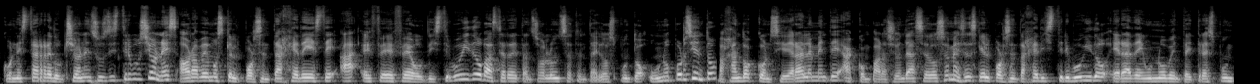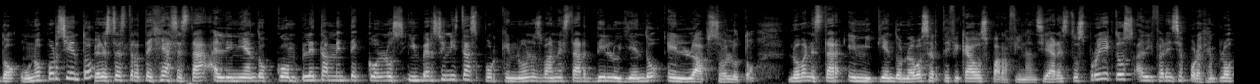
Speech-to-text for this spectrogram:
con esta reducción en sus distribuciones, ahora vemos que el porcentaje de este AFFO distribuido va a ser de tan solo un 72.1%, bajando considerablemente a comparación de hace 12 meses, que el porcentaje distribuido era de un 93.1%, pero esta estrategia se está alineando completamente con los inversionistas porque no nos van a estar diluyendo en lo absoluto. No van a estar emitiendo nuevos certificados para financiar estos proyectos, a diferencia, por ejemplo,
